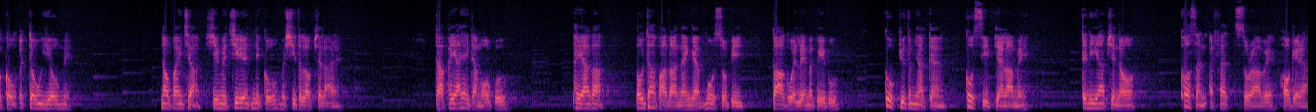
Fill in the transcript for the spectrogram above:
အကုန်အတုံးယုံမယ်နောက်ပိုင်းကျရေမကြီးတဲ့နှစ်ကိုမရှိသလောက်ဖြစ်လာတယ်ဒါဖះရိုက်တာမဟုတ်ဘူးဖះကဗုဒ္ဓဘာသာနိုင်ငံမှုဆိုပြီးကာကွယ်လည်းမပေးဘူးကိုပြုသမျှကံကိုစီပြန်လာမယ်တနည်းအားဖြင့်တော့ cause and effect ဆိုတာပဲဟောခဲ့တာ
